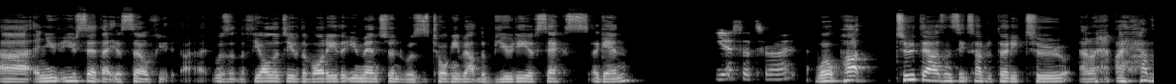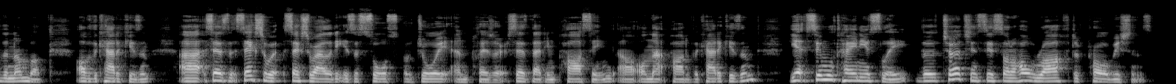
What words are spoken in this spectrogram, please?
Uh, and you, you said that yourself. Uh, was it the theology of the body that you mentioned was talking about the beauty of sex again? Yes, that's right. Well, part 2632, and I, I have the number of the Catechism, uh, says that sexu- sexuality is a source of joy and pleasure. It says that in passing uh, on that part of the Catechism. Yet simultaneously, the Church insists on a whole raft of prohibitions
